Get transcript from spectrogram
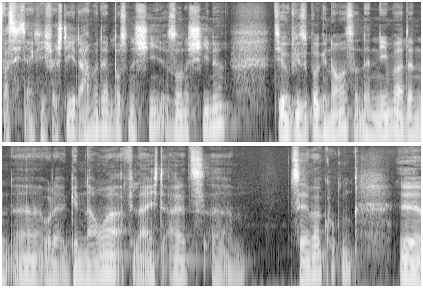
was ich eigentlich nicht verstehe, da haben wir dann bloß eine Schiene, so eine Schiene, die irgendwie super genau ist und dann nehmen wir dann, äh, oder genauer vielleicht als ähm, selber gucken. Äh,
